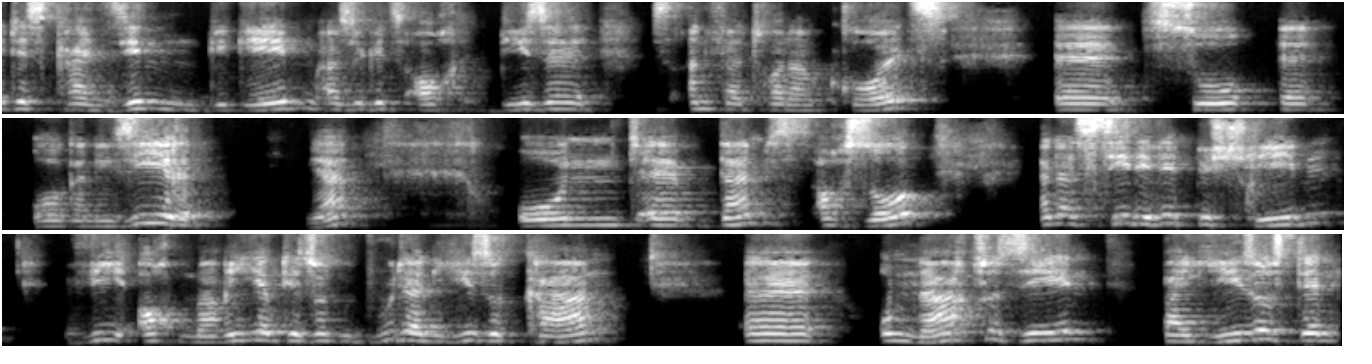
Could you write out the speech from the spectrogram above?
hätte es keinen Sinn gegeben. Also gibt es auch dieses Anvertrauen am Kreuz äh, zu äh, organisieren. Ja? Und äh, dann ist es auch so, an der Szene wird beschrieben, wie auch Maria mit den Brüdern Jesu kam, äh, um nachzusehen bei Jesus, denn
